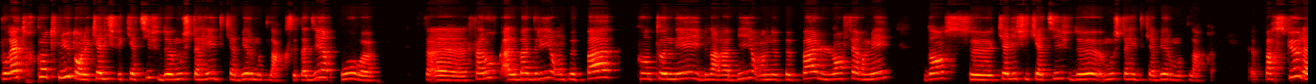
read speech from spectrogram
pour être contenu dans le qualificatif de Mujtahid Kabir Mutlaq, c'est-à-dire pour euh, euh, Farouk al-Badri, on ne peut pas cantonner Ibn Arabi, on ne peut pas l'enfermer dans ce qualificatif de Mujtahid Kabir Mutlaq. Parce que la,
